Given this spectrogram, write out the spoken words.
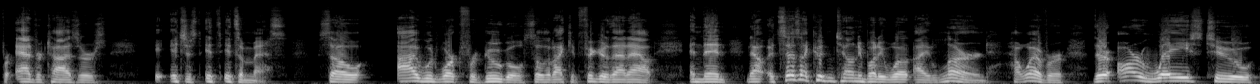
for advertisers. It's just it's it's a mess. So I would work for Google so that I could figure that out. And then now it says I couldn't tell anybody what I learned. However, there are ways to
